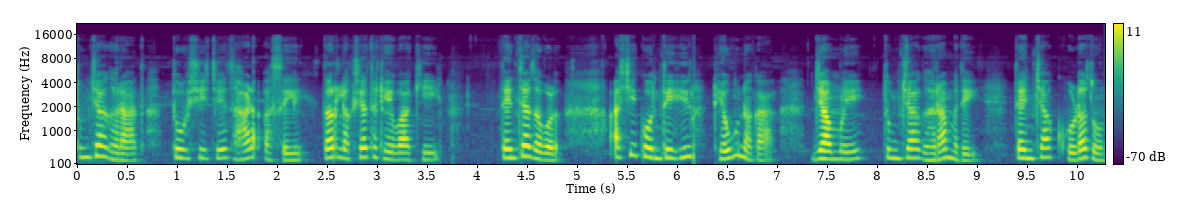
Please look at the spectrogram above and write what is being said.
तुमच्या घरात तुळशीचे झाड असेल तर लक्षात ठेवा की त्यांच्याजवळ अशी कोणतीही ठेवू नका ज्यामुळे तुमच्या घरामध्ये त्यांच्या खोडातून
